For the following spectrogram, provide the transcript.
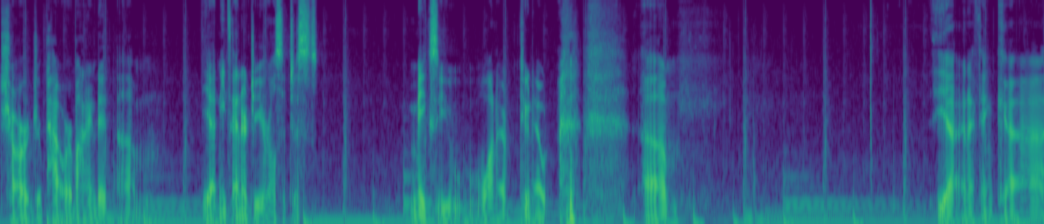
charge or power behind it um, yeah it needs energy or else it just makes you want to tune out. Um, yeah and i think uh,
